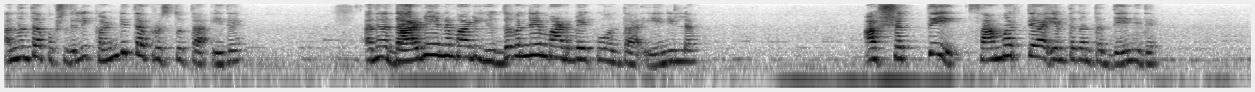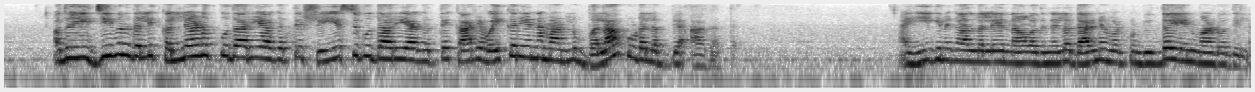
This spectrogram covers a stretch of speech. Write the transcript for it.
ಅನ್ನಂತಹ ಪಕ್ಷದಲ್ಲಿ ಖಂಡಿತ ಪ್ರಸ್ತುತ ಇದೆ. ಅದನ್ನ ಧಾರಣೆಯನ್ನು ಮಾಡಿ ಯುದ್ಧವನ್ನೇ ಮಾಡಬೇಕು ಅಂತ ಏನಿಲ್ಲ. ಆ ಶಕ್ತಿ, ಸಾಮರ್ಥ್ಯ ಎಂಬತಕ್ಕಂಥದ್ದೇನಿದೆ ಅದು ಈ ಜೀವನದಲ್ಲಿ ಕಲ್ಯಾಣಕ್ಕೂ ದಾರಿಯಾಗತ್ತೆ, ಶ್ರೇಯಸ್ಸಿಗೂ ದಾರಿಯಾಗತ್ತೆ, ಕಾರ್ಯವೈಖರಿಯನ್ನ ಮಾಡಲು ಬಲ ಕೂಡ ಲಭ್ಯ ಆಗತ್ತೆ. ಈಗಿನ ಕಾಲದಲ್ಲೇ ನಾವು ಅದನ್ನೆಲ್ಲ ಧಾರಣೆ ಮಾಡ್ಕೊಂಡು ಯುದ್ಧ ಏನು ಮಾಡೋದಿಲ್ಲ.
